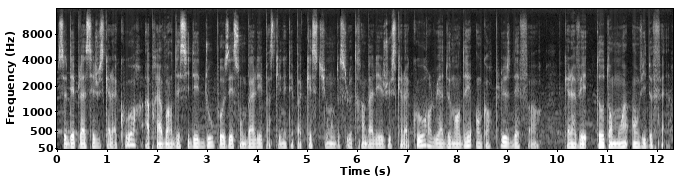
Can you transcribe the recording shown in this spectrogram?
Se déplacer jusqu'à la cour, après avoir décidé d'où poser son balai parce qu'il n'était pas question de se le trimballer jusqu'à la cour, lui a demandé encore plus d'efforts qu'elle avait d'autant moins envie de faire.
